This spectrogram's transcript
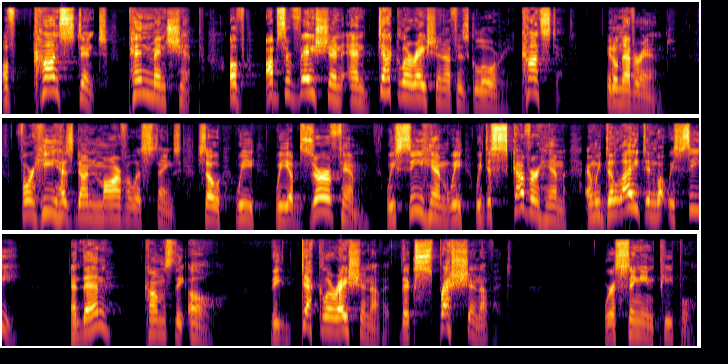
of constant penmanship, of observation and declaration of his glory. Constant. It'll never end. For he has done marvelous things. So we, we observe him, we see him, we, we discover him, and we delight in what we see. And then comes the O, the declaration of it, the expression of it. We're a singing people.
